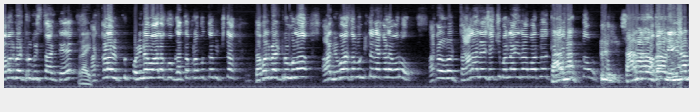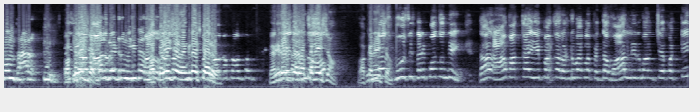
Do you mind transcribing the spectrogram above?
డబుల్ బెడ్రూమ్ ఇస్తా అంటే. అక్కడ ఇప్పుడు పోయిన వాళ్ళకు గత ప్రభుత్వం ఇచ్చిన డబుల్ బెడ్రూమ్లో ఆ నివాసం ఉంటే అక్కడ ఎవరు? అక్కడ తాళాలు వేసి వచ్చి మళ్ళీ హైదరాబాద్లో విన్నపం సార్. ఒక్క నిమిషం. డబుల్ బెడ్రూమ్ ఇస్తారు ఒక్క నిమిషం వెంకటేష్ గారు. వెంకటేష్ గారు ఒక్క నిమిషం. ఒక్క నిమిషం. మూసి సరిపోతుంది. ఆ పక్క ఈ పక్క రెండు పక్కల పెద్ద వాల్ నిర్మాణం చేపట్టి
